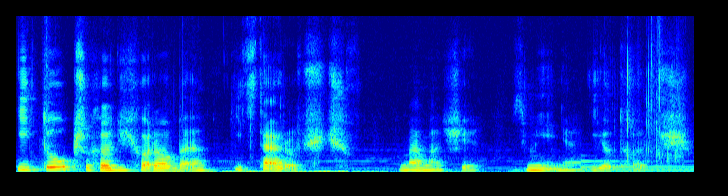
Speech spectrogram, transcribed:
I tu przychodzi choroba i starość. Mama się zmienia i odchodzi.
